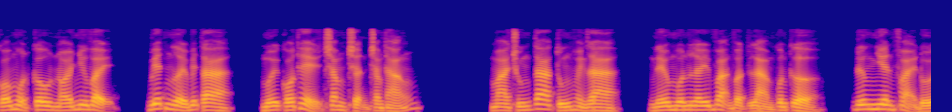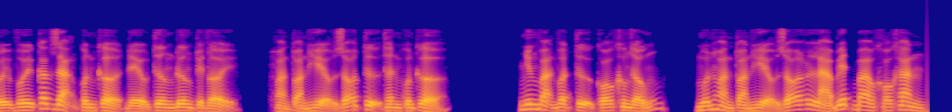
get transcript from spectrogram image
Có một câu nói như vậy, biết người biết ta, mới có thể trăm trận trăm thắng. Mà chúng ta túng hoành ra, nếu muốn lấy vạn vật làm quân cờ, đương nhiên phải đối với các dạng quân cờ đều tương đương tuyệt vời, hoàn toàn hiểu rõ tự thân quân cờ. Nhưng vạn vật tự có không giống, muốn hoàn toàn hiểu rõ là biết bao khó khăn,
